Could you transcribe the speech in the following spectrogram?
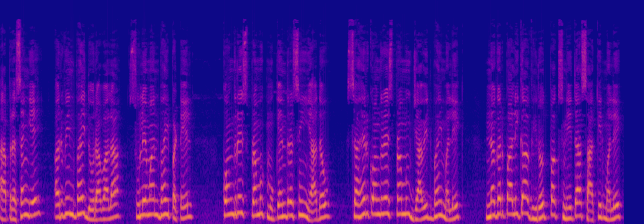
આ પ્રસંગે અરવિંદભાઈ દોરાવાલા, સુલેમાનભાઈ પટેલ, કોંગ્રેસ પ્રમુખ મુકેન્દ્રસિંહ યાદવ, શહેર કોંગ્રેસ પ્રમુખ જાવેદભાઈ મલેક, નગરપાલિકા વિરોધ પક્ષ નેતા સાકિર મલેક,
